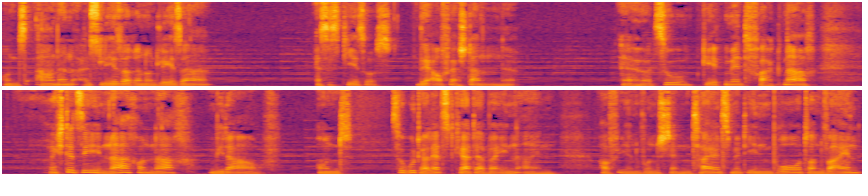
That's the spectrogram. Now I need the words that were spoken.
und ahnen als Leserinnen und Leser, es ist Jesus, der Auferstandene. Er hört zu, geht mit, fragt nach, richtet sie nach und nach wieder auf. Und Zu guter Letzt kehrt er bei ihnen ein, auf ihren Wunsch hin, teilt mit ihnen Brot und Wein,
